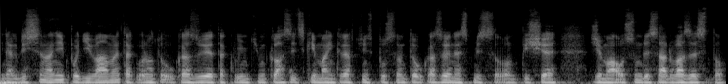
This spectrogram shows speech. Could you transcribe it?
Jinak když se na něj podíváme, tak ono to ukazuje takovým tím klasickým Minecraftním způsobem, to ukazuje nesmysl. On píše, že má 82 ze 100.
